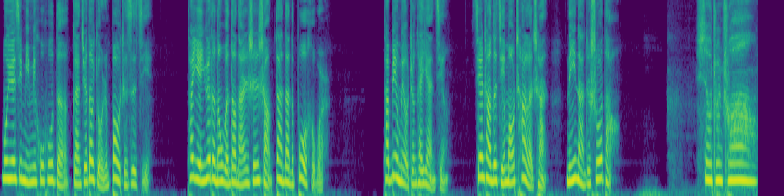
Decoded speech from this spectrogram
莫渊熙迷迷糊糊的感觉到有人抱着自己，他隐约的能闻到男人身上淡淡的薄荷味儿。他并没有睁开眼睛，纤长的睫毛颤了颤，呢喃着说道：“小川川，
